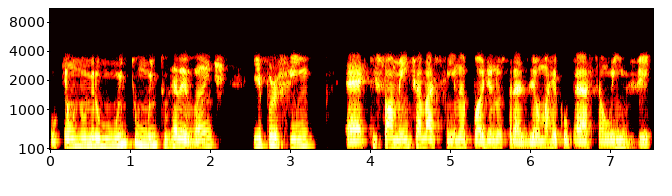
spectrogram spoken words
o que é um número muito, muito relevante. E, por fim, é, que somente a vacina pode nos trazer uma recuperação em V.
